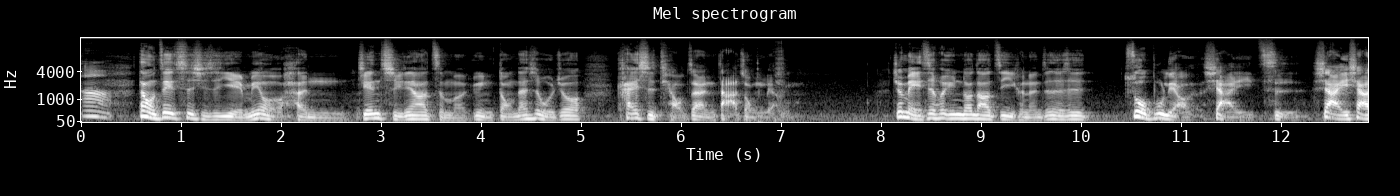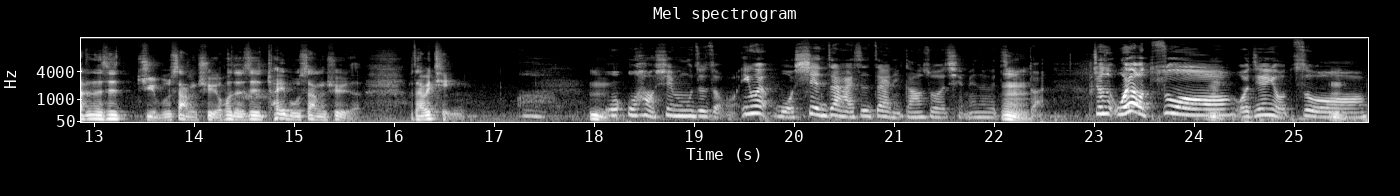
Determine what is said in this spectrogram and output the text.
嗯、uh，huh. 但我这一次其实也没有很坚持一定要怎么运动，但是我就开始挑战大重量，就每次会运动到自己可能真的是做不了下一次，下一下真的是举不上去，或者是推不上去了，我才会停。嗯、我我好羡慕这种，因为我现在还是在你刚刚说的前面那个阶段，嗯、就是我有做哦，嗯、我今天有做哦，嗯、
